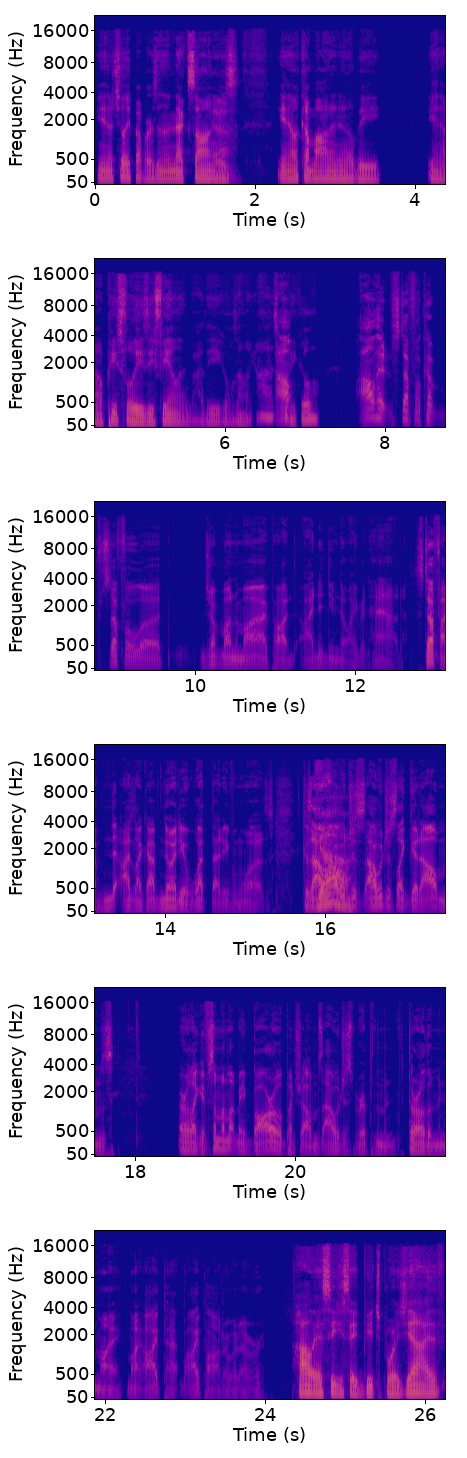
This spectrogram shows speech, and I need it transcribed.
You know, Chili Peppers, and the next song is, you know, come on, and it'll be, you know, Peaceful Easy Feeling by the Eagles. I'm like, oh, that's I'll- pretty cool. I'll hit stuff will come, stuff will uh, jump onto my iPod. I didn't even know I even had stuff. I've I like I have no idea what that even was because I, I would just I would just like get albums or like if someone let me borrow a bunch of albums, I would just rip them and throw them in my my iPad iPod or whatever. Holly, I see you say Beach Boys. Yeah, I've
